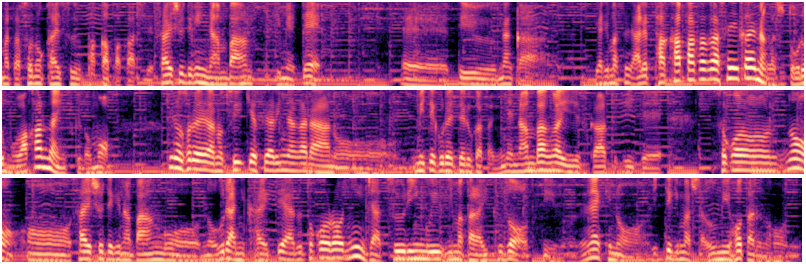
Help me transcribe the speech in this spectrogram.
またその回数パカパカして最終的に何番って決めて、えー、っていうなんかやりますね。あれパカパカが正解なんかちょっと俺も分かんないんですけども。昨日それあのツイキャスやりながらあの見てくれてる方にね何番がいいですかって聞いてそこの最終的な番号の裏に書いてあるところにじゃあツーリング今から行くぞっていうのでね昨日行ってきました。海ほたるの方に、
